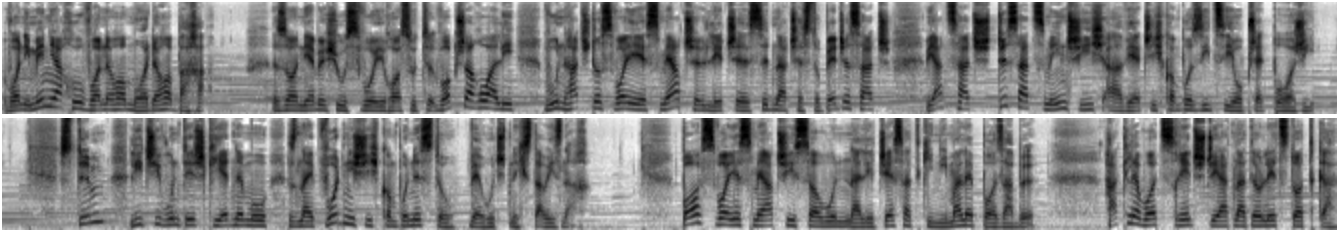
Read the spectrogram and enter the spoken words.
Woni mieniachu woneho młodego bacha. Zo nie byšu swój rozsud wun hać do swojej śmierci lecze 1750 wiac hać tysac mniejszych a większych kompozycji przedpołoży. Z tym liczy wun też k jednemu z najpłodniejszych komponistów we hucznych stawiznach. Po swojej śmierci so wun na leczesadki nimale pozaby. Hakle od sreč 19. letstotka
